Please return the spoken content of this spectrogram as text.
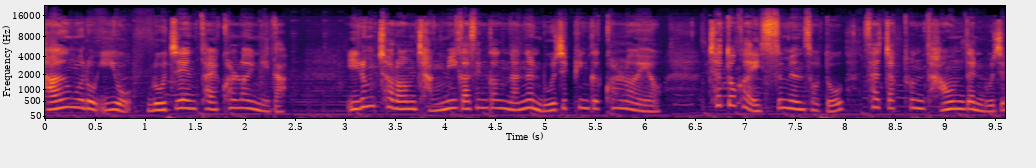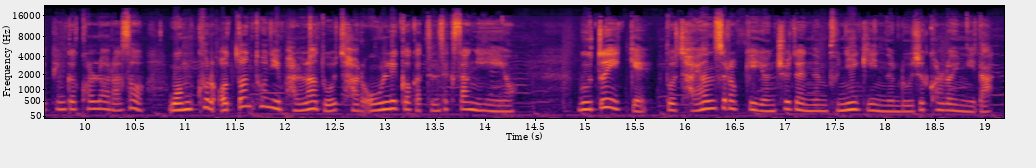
다음으로 2호 로지엔탈 컬러입니다. 이름처럼 장미가 생각나는 로지 핑크 컬러예요. 채도가 있으면서도 살짝 톤 다운된 로지 핑크 컬러라서 웜쿨 어떤 톤이 발라도 잘 어울릴 것 같은 색상이에요. 무드 있게 또 자연스럽게 연출되는 분위기 있는 로즈 컬러입니다.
